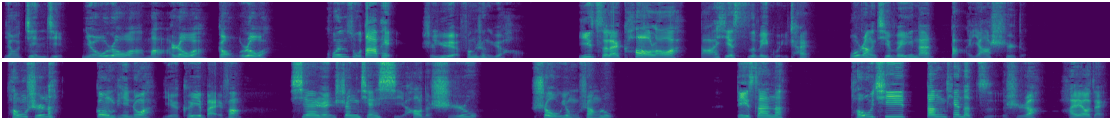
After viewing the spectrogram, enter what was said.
要禁忌牛肉啊、马肉啊、狗肉啊，荤素搭配是越丰盛越好，以此来犒劳啊答谢四位鬼差，不让其为难打压逝者。同时呢，贡品中啊也可以摆放先人生前喜好的食物，受用上路。第三呢，头七当天的子时啊，还要在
